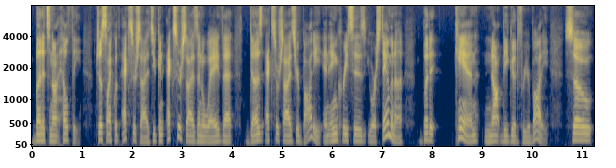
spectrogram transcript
but it's not healthy. Just like with exercise, you can exercise in a way that does exercise your body and increases your stamina, but it can not be good for your body. So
